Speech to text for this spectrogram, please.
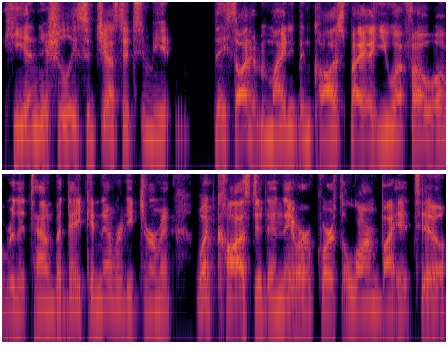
He initially suggested to me they thought it might have been caused by a UFO over the town, but they could never determine what caused it. And they were, of course, alarmed by it too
